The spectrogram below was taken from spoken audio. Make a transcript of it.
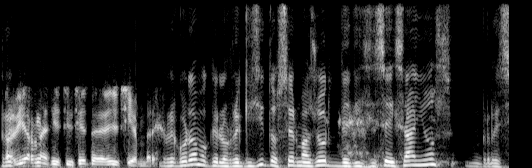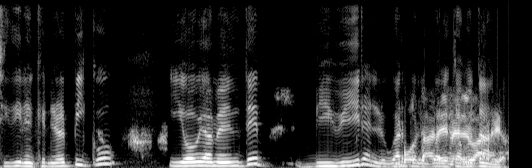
El viernes 17 de diciembre. Recordamos que los requisitos ser mayor de 16 años, residir en General Pico y obviamente vivir en el lugar por el votar cual está el votando. barrio.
